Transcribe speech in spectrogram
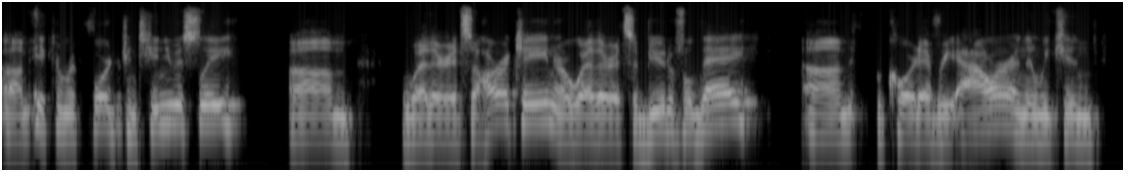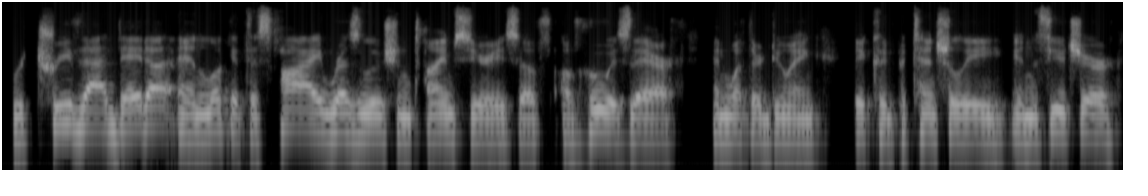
Um, it can record continuously, um, whether it's a hurricane or whether it's a beautiful day. Um, record every hour, and then we can retrieve that data and look at this high resolution time series of, of who is there and what they're doing. It could potentially in the future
